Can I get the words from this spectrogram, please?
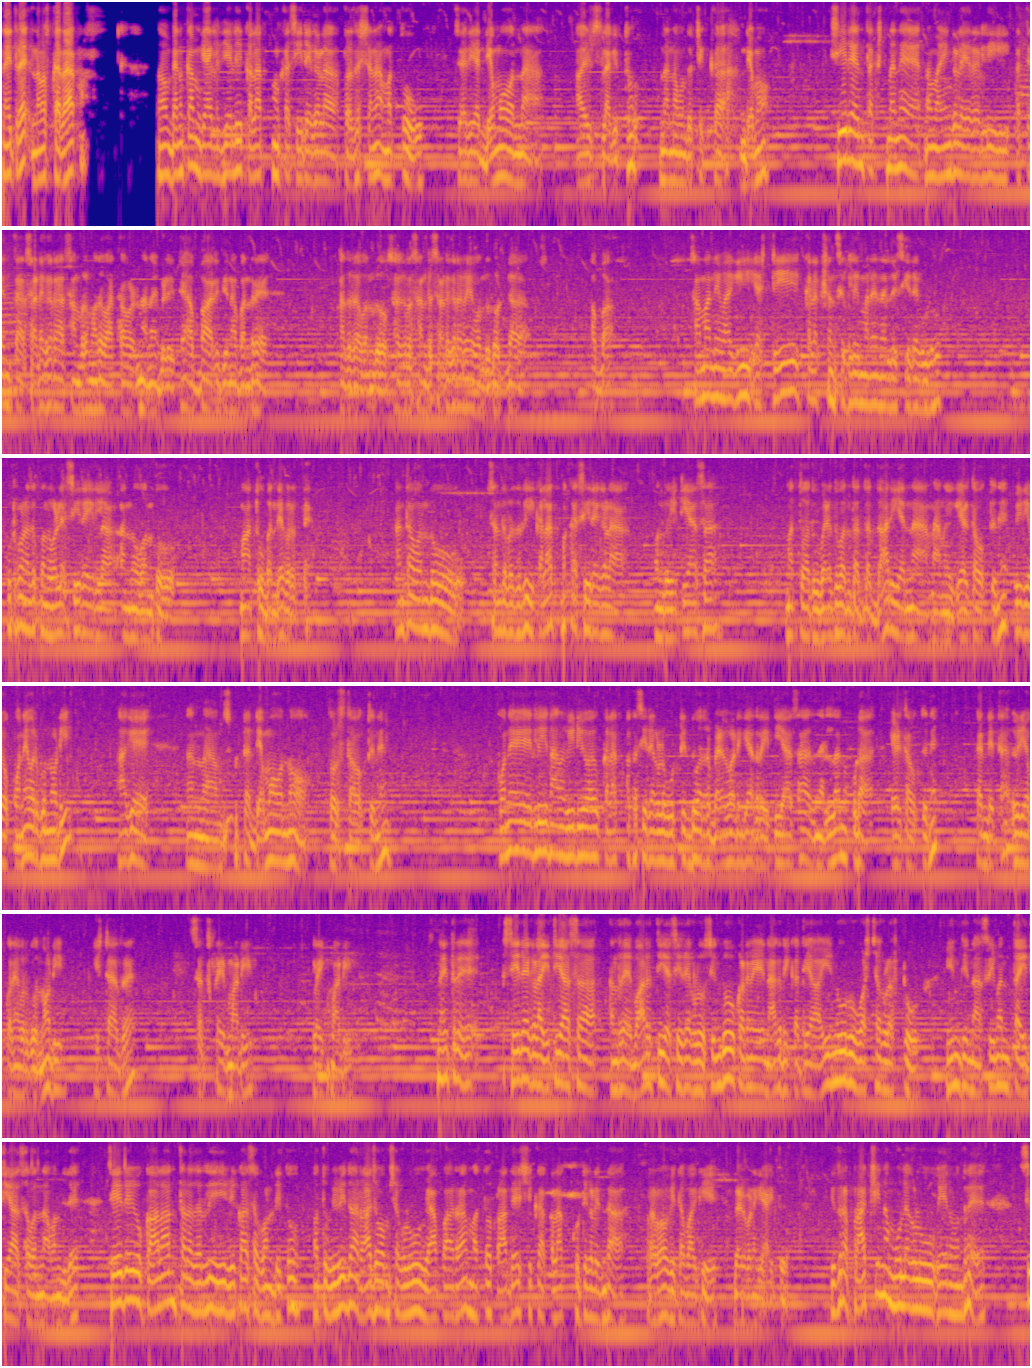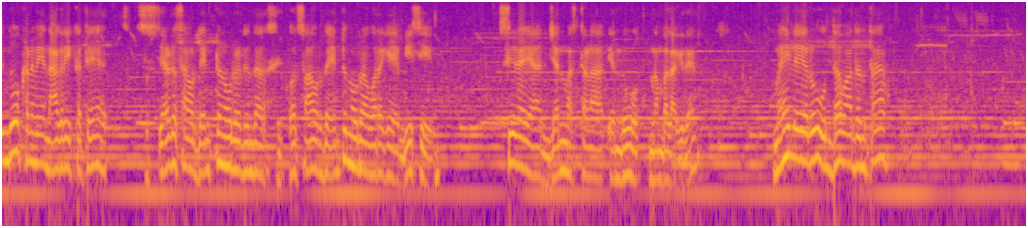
ಸ್ನೇಹಿತರೆ, ನಮಸ್ಕಾರ. ನಾವು ಬೆನ್ಕಾಮ್ ಗ್ಯಾಲರಿಯಲ್ಲಿ ಕಲಾತ್ಮಕ ಸೀರೆಗಳ ಪ್ರದರ್ಶನ ಮತ್ತು ಸರಿಯ ಡೆಮೋವನ್ನು ಆಯೋಜಿಸಲಾಗಿತ್ತು. ನನ್ನ ಒಂದು ಚಿಕ್ಕ ಡೆಮೋ ಸೀರೆ ಅಂದ ತಕ್ಷಣವೇ ನಮ್ಮ ಹೆಂಗಳೆಯರಲ್ಲಿ ಅತ್ಯಂತ ಸಡಗರ ಸಂಭ್ರಮದ ವಾತಾವರಣ ಬೆಳೆಯುತ್ತೆ. ಹಬ್ಬ ಹರಿದಿನ ಬಂದರೆ ಅದರ ಒಂದು ಸಗರ ಸಂಡ ಸಡಗರವೇ ಒಂದು ದೊಡ್ಡ ಹಬ್ಬ. ಸಾಮಾನ್ಯವಾಗಿ ಎಷ್ಟೇ ಕಲೆಕ್ಷನ್ಸ್ ಇರಲಿ ಮನೆಯಲ್ಲಿ ಸೀರೆಗಳು ಉಟ್ಕೊಳ್ಳೋದಕ್ಕೊಂದು ಒಳ್ಳೆ ಸೀರೆ ಇಲ್ಲ ಅನ್ನೋ ಒಂದು ಮಾತು ಬಂದೇ ಬರುತ್ತೆ. ಅಂಥ ಒಂದು ಸಂದರ್ಭದಲ್ಲಿ ಕಲಾತ್ಮಕ ಸೀರೆಗಳ ಒಂದು ಇತಿಹಾಸ ಮತ್ತು ಅದು ಬೆಳೆದುವಂಥದ್ದು ದಾರಿಯನ್ನು ನಾನು ಹೇಳ್ತಾ ಹೋಗ್ತೀನಿ. ವಿಡಿಯೋ ಕೊನೆವರೆಗೂ ನೋಡಿ. ಹಾಗೆ ನನ್ನ ಪುಟ್ಟ ಡೆಮೋವನ್ನು ತೋರಿಸ್ತಾ ಹೋಗ್ತೀನಿ. ಕೊನೆಯಲ್ಲಿ ನಾನು ವಿಡಿಯೋ ಕಲಾತ್ಮಕ ಸೀರೆಗಳು ಹುಟ್ಟಿದ್ದು, ಅದರ ಬೆಳವಣಿಗೆ, ಅದರ ಇತಿಹಾಸ, ಅದನ್ನೆಲ್ಲನೂ ಕೂಡ ಹೇಳ್ತಾ ಹೋಗ್ತೀನಿ. ಖಂಡಿತ ವಿಡಿಯೋ ಕೊನೆವರೆಗೂ ನೋಡಿ. ಇಷ್ಟ ಆದರೆ ಸಬ್ಸ್ಕ್ರೈಬ್ ಮಾಡಿ ಲೈಕ್ ಮಾಡಿ. ಸ್ನೇಹಿತರೆ, ಸೀರೆಗಳ ಇತಿಹಾಸ ಅಂದರೆ ಭಾರತೀಯ ಸೀರೆಗಳು ಸಿಂಧೂ ಕಣಿವೆ ನಾಗರಿಕತೆಯ ಐನೂರು ವರ್ಷಗಳಷ್ಟು ಇಂದಿನ ಶ್ರೀಮಂತ ಇತಿಹಾಸವನ್ನು ಹೊಂದಿದೆ. ಸೀರೆಯು ಕಾಲಾಂತರದಲ್ಲಿ ವಿಕಾಸಗೊಂಡಿತು ಮತ್ತು ವಿವಿಧ ರಾಜವಂಶಗಳು, ವ್ಯಾಪಾರ ಮತ್ತು ಪ್ರಾದೇಶಿಕ ಕಲಾಕೃತಿಗಳಿಂದ ಪ್ರಭಾವಿತವಾಗಿ ಬೆಳವಣಿಗೆ ಆಯಿತು. ಇದರ ಪ್ರಾಚೀನ ಮೂಲಗಳು ಏನು ಅಂದರೆ ಸಿಂಧೂ ಕಣಿವೆ ನಾಗರಿಕತೆ ಎರಡು ಸಾವಿರದ ಎಂಟುನೂರರಿಂದ ಸಾವಿರದ ಎಂಟುನೂರವರೆಗೆ ಬಿ ಸೀರೆಯ ಜನ್ಮಸ್ಥಳ ಎಂದು ನಂಬಲಾಗಿದೆ. ಮಹಿಳೆಯರು ಉದ್ದವಾದಂಥ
